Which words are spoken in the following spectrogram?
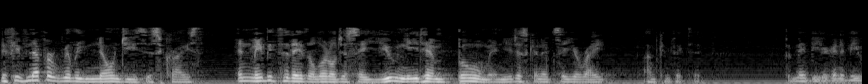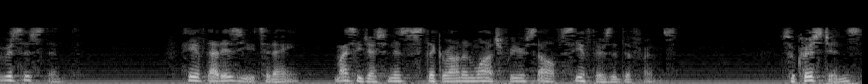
If you've never really known Jesus Christ, and maybe today the Lord will just say, You need him, boom, and you're just going to say, You're right, I'm convicted. But maybe you're going to be resistant. Hey, if that is you today, my suggestion is to stick around and watch for yourself. See if there's a difference. So, Christians,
